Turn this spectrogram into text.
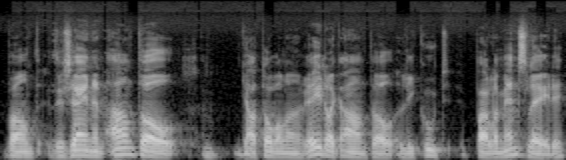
Want er zijn een aantal, ja toch wel een redelijk aantal Likud-parlementsleden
